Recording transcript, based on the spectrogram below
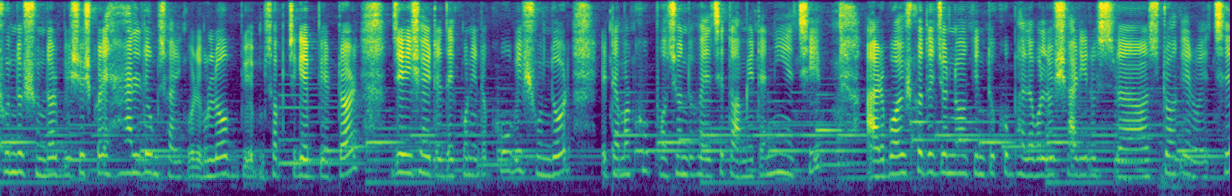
সুন্দর সুন্দর, বিশেষ করে হ্যান্ডলুম শাড়িগুলো সবথেকে বেটার। যে এই শাড়িটা দেখুন, এটা খুবই সুন্দর। এটা আমার খুব পছন্দ হয়েছে, তো আমি এটা নিয়েছি। আর বয়স্কদের জন্য কিন্তু খুব ভালো ভালো শাড়ির স্টকে রয়েছে।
